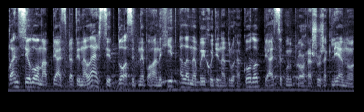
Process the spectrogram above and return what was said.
Пан Сілома 5 з 5 на лежці досить непоганий хід, але на виході на друге коло 5 секунд програшу Жаклєну.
